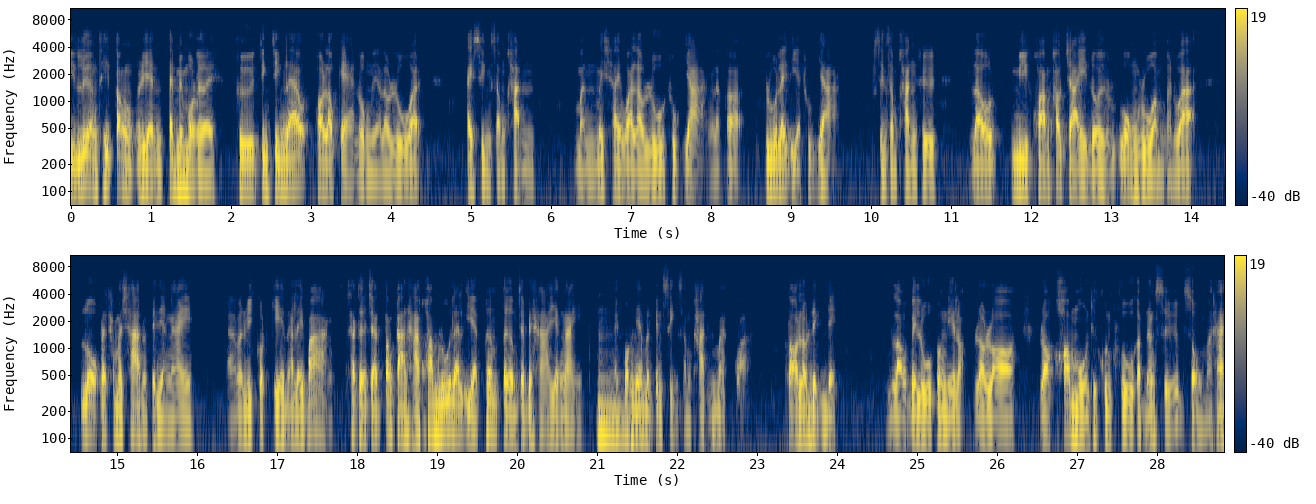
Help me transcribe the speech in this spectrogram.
ีเรื่องที่ต้องเรียนเต็มไปหมดเลย คือจริง ๆ แล้วพอเราแก่ลงเนี่ยเรารู้ว่า ไอ้สิ่งสำคัญ มันไม่ใช่ว่าเรารู้ทุกอย่าง แล้วก็รู้รายละเอียดทุกอย่าง สิ่งสำคัญคือ เรามีความเข้าใจโดยวงรวมก่อนว่า โลกและธรรมชาติมันเป็นยังไงอ่ามันมีกฎเกณฑ์อะไรบ้าง ถ้าเกิดจะต้องการหาความรู้รายละเอียดเพิ่มเติมจะไปหายังไงอืมไอ้พวกเนี้ยมันเป็นสิ่งสำคัญมากกว่า ตอนเราเด็กๆ เราไม่รู้พวกนี้หรอกเรารอรอข้อมูลที่คุณครูกับหนังสือส่งมาให้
